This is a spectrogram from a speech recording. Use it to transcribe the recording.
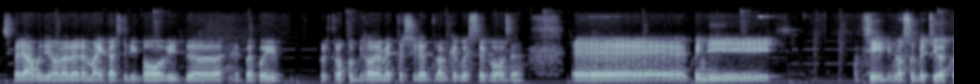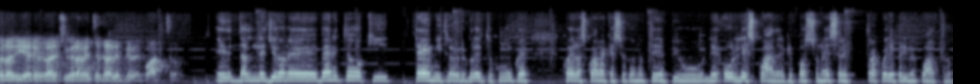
speriamo di non avere mai casi di Covid e poi, poi purtroppo bisogna metterci dentro anche queste cose. E quindi sì, il nostro obiettivo è quello di arrivare sicuramente tra le prime quattro. E dal, nel girone Veneto chi temi, tra virgolette, o comunque qual è la squadra che secondo te è più, le, o le squadre che possono essere tra quelle prime quattro?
